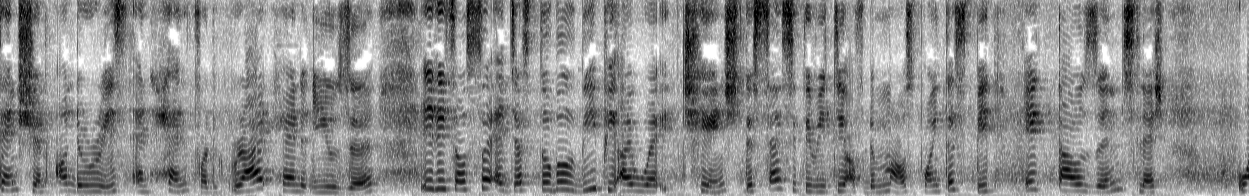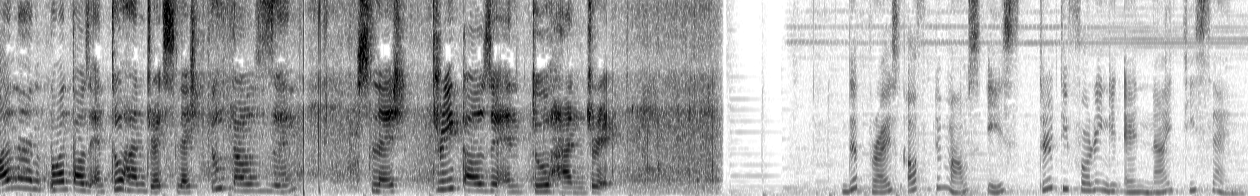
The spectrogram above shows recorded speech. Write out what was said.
tension on the wrist and hand for the right-handed user. It is also adjustable DPI where it change the sensitivity of the mouse pointer speed 8000 slash 1200 slash 2000 slash 3200. The price of the mouse is 34 ringgit and 90 cent.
